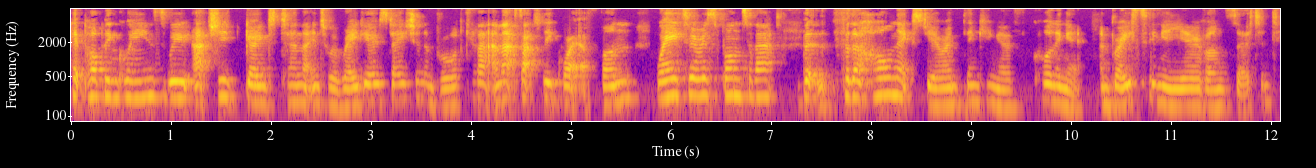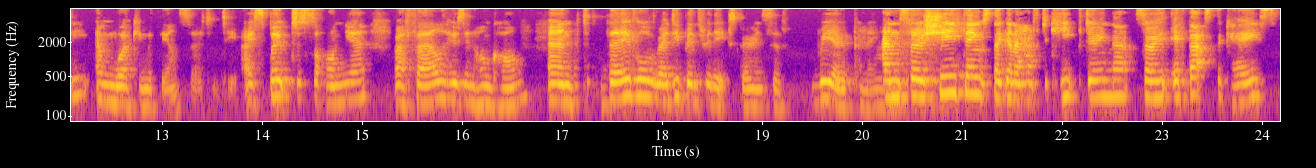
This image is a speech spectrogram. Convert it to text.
Hip Hop in Queens. We're actually going to turn that into a radio station and broadcast that. And that's actually quite a fun way to respond to that. But for the whole next year, I'm thinking of calling it embracing a year of uncertainty and working with the uncertainty. I spoke to Suhanya Raffel, who's in Hong Kong, and they've already been through the experience of reopening. And so she thinks they're going to have to keep doing that. So if that's the case,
